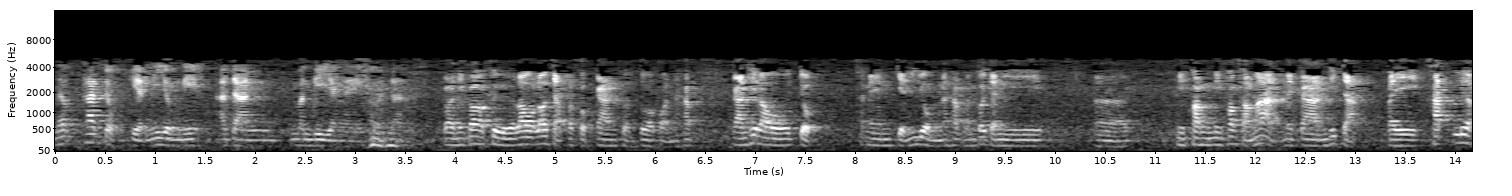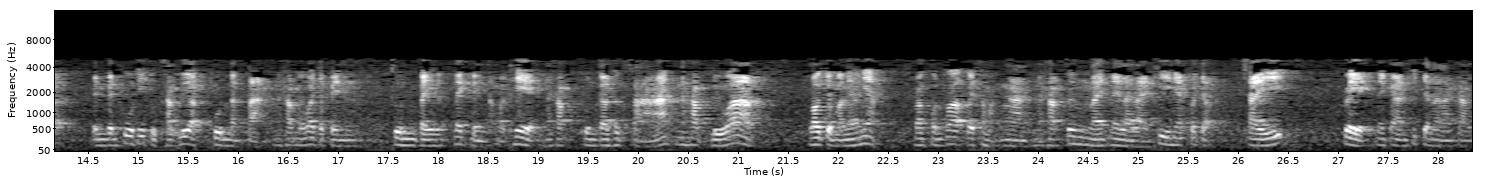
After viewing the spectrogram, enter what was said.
แล้วถ้าจบเกียรตินิยมนี้อาจารย์มันดียังไงครับอาจารย์ก็อันนี้ก็คือเราเราจากประสบการณ์ส่วนตัวก่อนนะครับ การที่เราจบคะแนนเกียรตินิยมนะครับ มันก็จะมีเอ่อมีความมีความสามารถในการที่จะไปคัดเลือกเป็นเป็นผู้ที่ถูกคัดเลือกทุนต่างๆ นะครับ ไม่ว่าจะเป็นทุนไปแลกเปลี่ยนต่างประเทศนะครับ ทุนการศึกษานะครับ หรือว่าเราจบมาแล้วเนี่ย บางคนก็ไปสมัครงานนะครับ ซึ่งในหลาย ๆ ที่เนี่ยก็จะใช้เกรดในการพิจารณาการ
